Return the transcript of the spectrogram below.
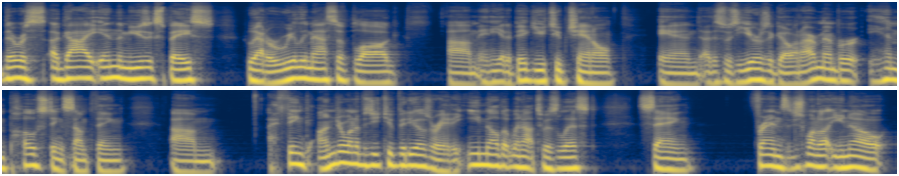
there was a guy in the music space who had a really massive blog um, and he had a big YouTube channel. And uh, this was years ago. And I remember him posting something, um, I think under one of his YouTube videos, or he had an email that went out to his list saying, Friends, I just want to let you know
